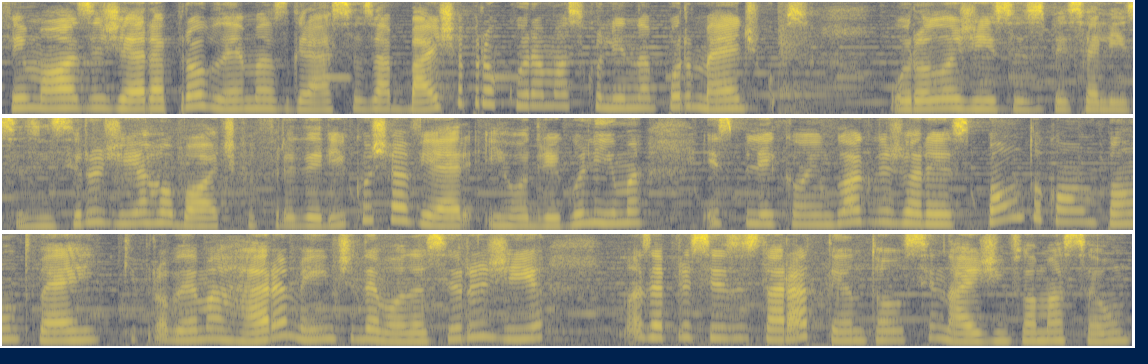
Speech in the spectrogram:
Fimose gera problemas graças à baixa procura masculina por médicos. Urologistas especialistas em cirurgia robótica Frederico Xavier e Rodrigo Lima explicam em blogdojores.com.br que problema raramente demanda cirurgia, mas é preciso estar atento aos sinais de inflamação.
